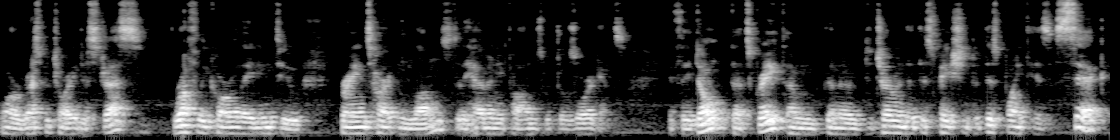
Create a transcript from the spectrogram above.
or respiratory distress, roughly correlating to brains, heart, and lungs. Do they have any problems with those organs? If they don't, that's great. I'm going to determine that this patient at this point is sick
